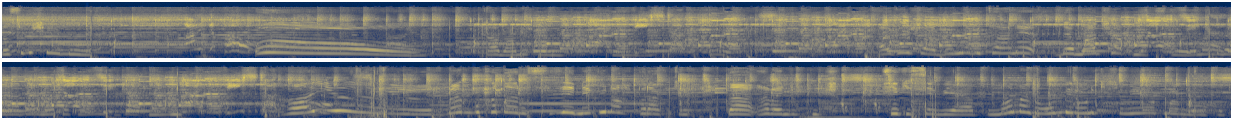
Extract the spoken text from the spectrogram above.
Nasıl bir şey bu? Oo! Tamam. Şey Arkadaşlar bununla bir tane de maç yapmak istiyorum. Hadi beraber Daha hemen güç 8 seviye yaptım. Normalde 11-12 seviye yapmam gerekiyordu.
